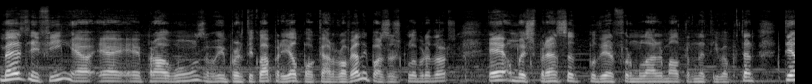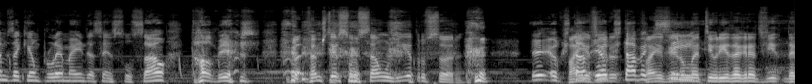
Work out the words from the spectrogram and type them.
mas, enfim, é, é é, para alguns, em particular para ele, para o Carlos Rovelli e para os seus colaboradores, é uma esperança de poder formular uma alternativa. Portanto, temos aqui um problema ainda sem solução, talvez. Vamos ter solução um dia, professor. Eu gostava, vai haver, eu gostava vai haver sim. uma teoria da, gravi, da,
